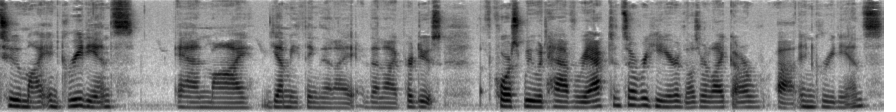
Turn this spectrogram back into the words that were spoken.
to my ingredients and my yummy thing that I, that I produce? Of course, we would have reactants over here. Those are like our uh, ingredients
